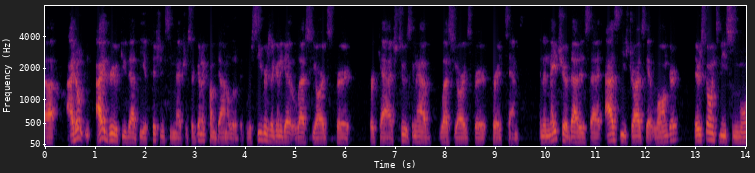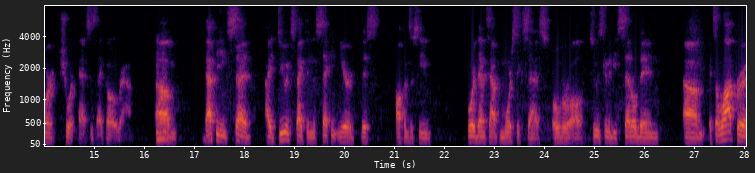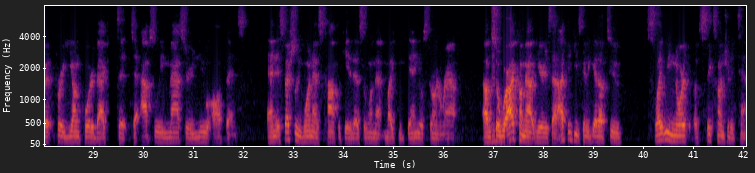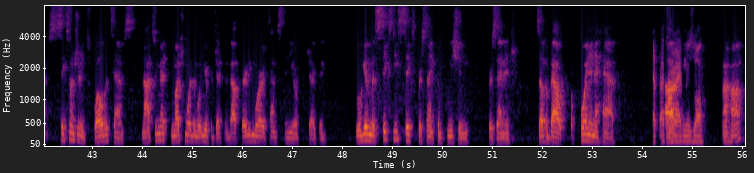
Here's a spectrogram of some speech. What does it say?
Uh, I don't. I agree with you that the efficiency metrics are going to come down a little bit. The receivers are going to get less yards per per catch. Tua is going to have less yards per per attempt. And the nature of that is that as these drives get longer, there's going to be some more short passes that go around. Mm-hmm. Um, that being said, I do expect in the second year of this offensive team for them to have more success overall. Tua is going to be settled in. Um, it's a lot for for a young quarterback to to absolutely master a new offense, and especially one as complicated as the one that Mike McDaniel's thrown around. Um, so mm-hmm. where I come out here is that I think he's going to get up to slightly north of 600 attempts, 612 attempts, not too much more than what you're projecting, about 30 more attempts than you're projecting. We'll give him a 66% completion percentage. It's up about a point and a half. Yep, that's uh, where I have him as well. Uh huh.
